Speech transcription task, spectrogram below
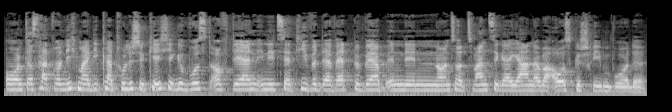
Und das hat wohl nicht mal die katholische Kirche gewusst, auf deren Initiative der Wettbewerb in den 1920er Jahren aber ausgeschrieben wurde.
